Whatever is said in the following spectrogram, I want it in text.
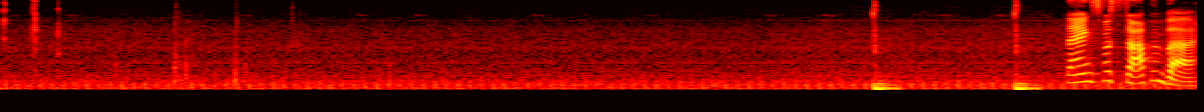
Thanks for stopping by.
